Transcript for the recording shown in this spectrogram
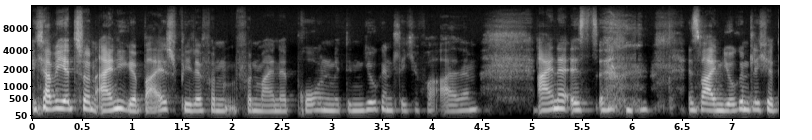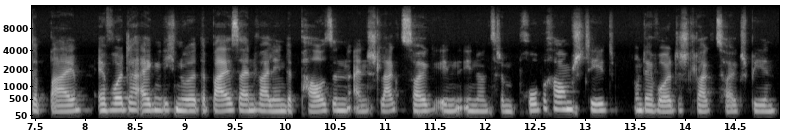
Ich habe jetzt schon einige Beispiele von, von meinen Proben mit den Jugendlichen vor allem. Eine ist, es war ein Jugendlicher dabei. Er wollte eigentlich nur dabei sein, weil in der Pause ein Schlagzeug in, in unserem Proberaum steht und er wollte Schlagzeug spielen.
